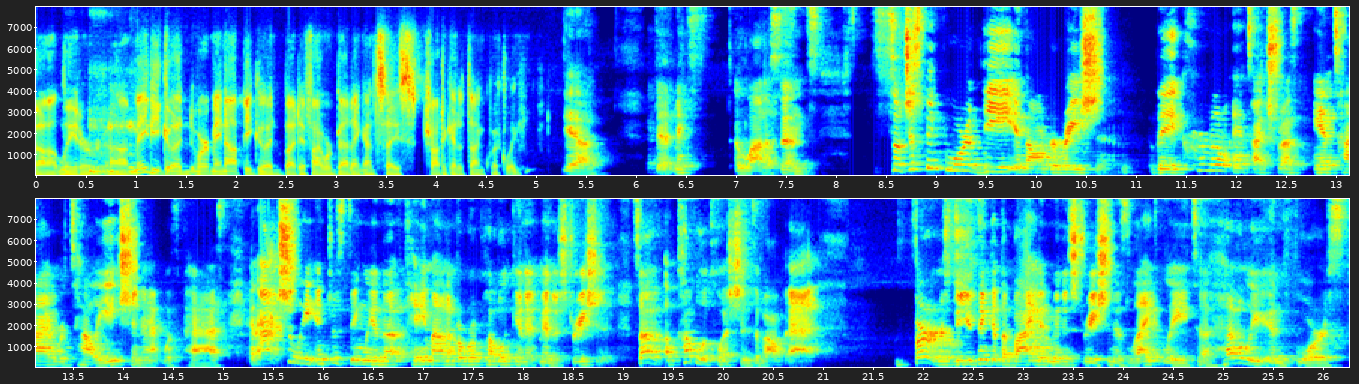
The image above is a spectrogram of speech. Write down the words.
Uh, later uh, may be good or it may not be good, but if I were betting, I'd say try to get it done quickly. Yeah, that makes a lot of sense. So just before the inauguration, the Criminal Antitrust Anti-Retaliation Act was passed, and actually, interestingly enough, came out of a Republican administration. So I have a couple of questions about that. First, do you think that the Biden administration is likely to heavily enforce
